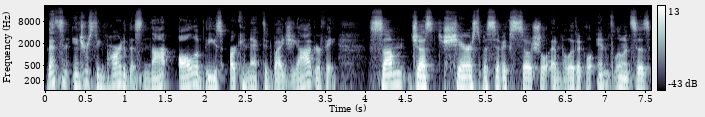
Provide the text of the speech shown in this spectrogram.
that's an interesting part of this. Not all of these are connected by geography. Some just share specific social and political influences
